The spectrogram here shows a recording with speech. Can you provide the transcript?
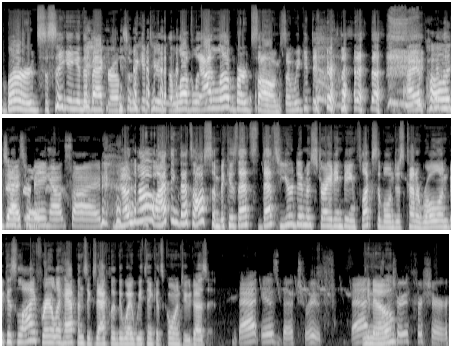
birds singing in the background, so we get to hear that lovely. I love bird songs, so we get to hear that. The, I apologize for being outside. no, no, I think that's awesome because that's that's you're demonstrating being flexible and just kind of rolling because life rarely happens exactly the way we think it's going to, does it? That is the truth. That you know, truth for sure.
